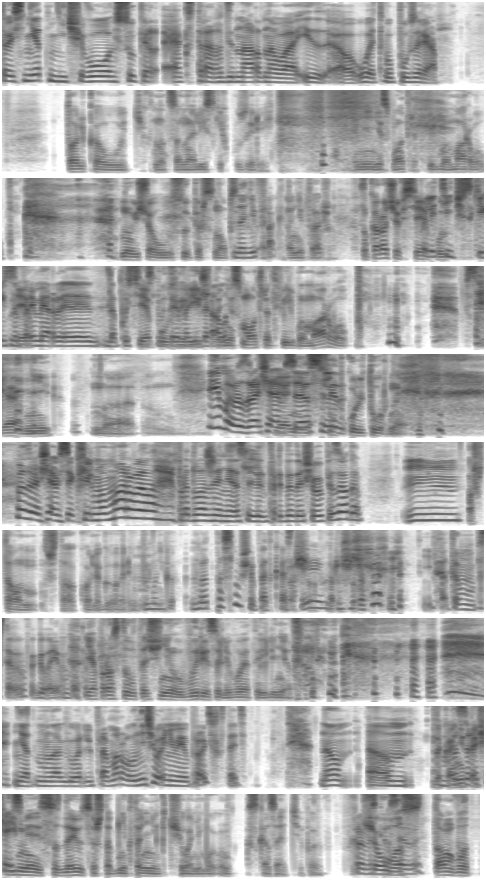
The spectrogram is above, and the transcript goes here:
То есть нет ничего супер экстраординарного из- э, у этого пузыря. только у этих националистских пузырей. Они не смотрят фильмы Марвел. Ну, еще у суперснобских. Но не факт, Они тоже. Ну, короче, все... Политических, все- например, э, допустим, Все пузыри, что не смотрят фильмы Марвел, все они, э, И мы все возвращаемся, субкультурные. возвращаемся к фильму Марвел. Продолжение предыдущего эпизода. А что он, что Коля говорил про мы них? Вот послушай подкаст, Хорошо, и, хорошо. и потом мы с тобой поговорим об этом. Я просто уточнил, вырезали вы это или нет. Нет, мы много говорили про Марвел. Ничего не имею против, кстати. Но эм, Так они возвращаясь- такими создаются, чтобы никто ничего не мог сказать. Типа, Кроме что у вас там вот...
